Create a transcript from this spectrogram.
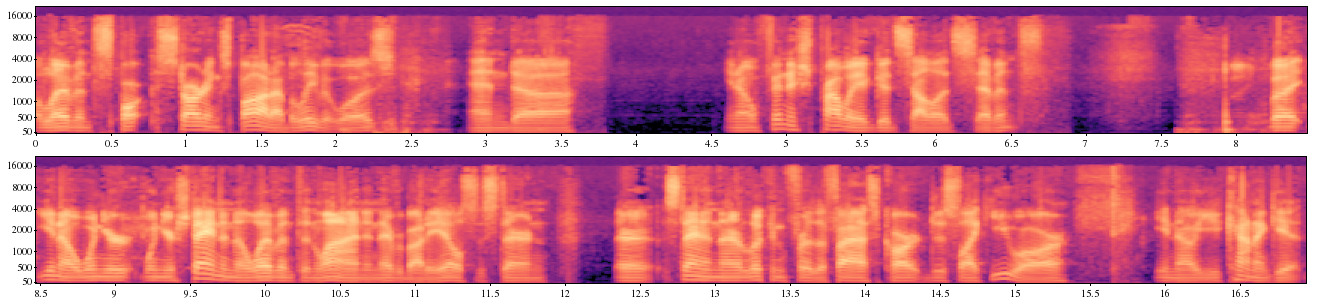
11th sp- starting spot, I believe it was, and uh, you know finished probably a good solid seventh. But you know when you're when you're standing 11th in line and everybody else is staring, they're standing there looking for the fast cart just like you are, you know you kind of get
